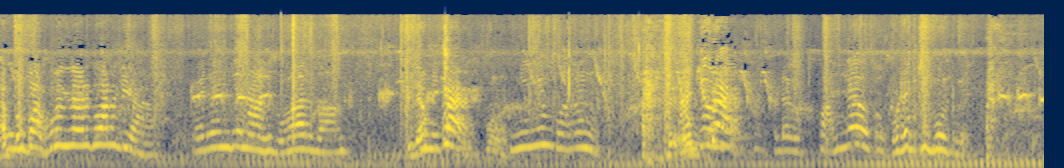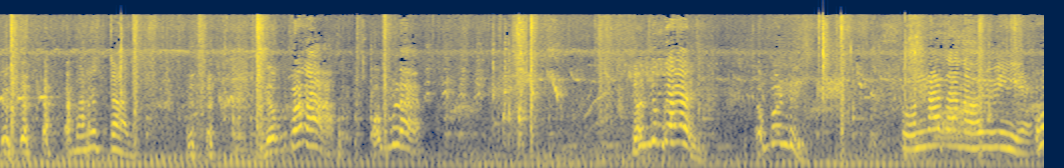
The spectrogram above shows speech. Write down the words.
அப்ப பிறந்த நாளுக்கு வரலையா ரெண்டு நாளுக்கு வருவான் உடைச்சு இதப்பா அப்பல சொல்லுங்க. எப்படி சொன்னா தானே வருவீங்க? ஓ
